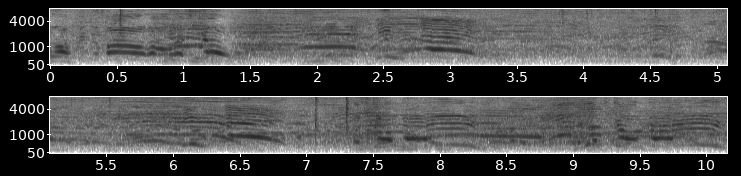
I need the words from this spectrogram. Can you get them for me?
Ball off, get the ball off, let's go. Let's go, Naive. Let's go, Naive.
